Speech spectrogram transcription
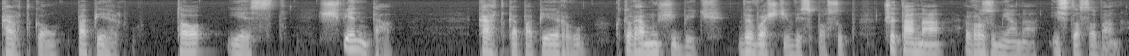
kartką papieru. To jest święta kartka papieru, która musi być we właściwy sposób czytana, rozumiana i stosowana.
